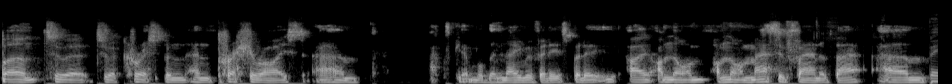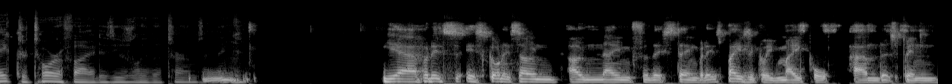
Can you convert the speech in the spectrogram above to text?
burnt to a to a crisp and, and pressurized. Um, I forget what the name of it is, but it, I, I'm not I'm not a massive fan of that. Um, Baked or torrefied is usually the terms, I think. Yeah, but it's it's got its own own name for this thing, but it's basically maple um, that's been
